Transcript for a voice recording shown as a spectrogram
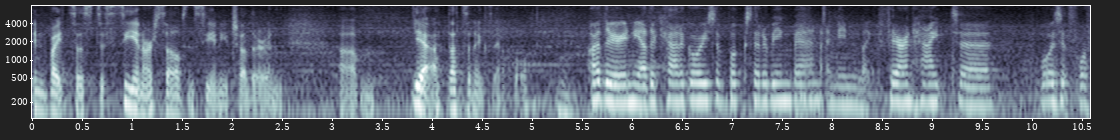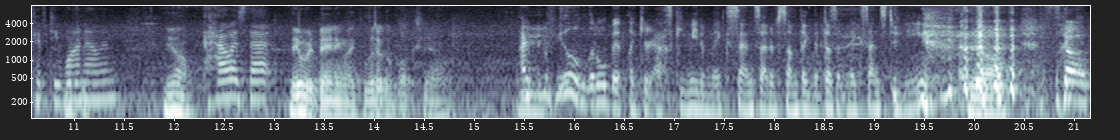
invites us to see in ourselves and see in each other. And um, yeah that's an example. Are there any other categories of books that are being banned? I mean like fahrenheit uh, what was it 451 Ellen? Yeah. How is that they were banning like political books yeah I feel a little bit like you're asking me to make sense out of something that doesn't make sense to me. yeah. so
